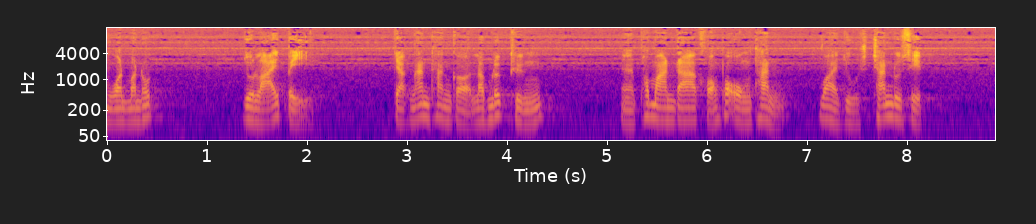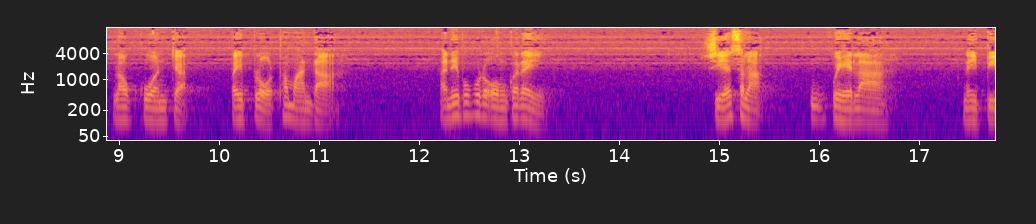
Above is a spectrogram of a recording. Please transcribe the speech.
มวลมนุษย์ อยู่หลายปี จากนั้นท่านก็ลำลึกถึงพระมารดาของพระองค์ท่านว่าอยู่ชั้นดุสิตเราควรจะไปโปรดพระมารดา อันนี้พระพุทธองค์ก็ได้ เสียสละเวลาในปี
